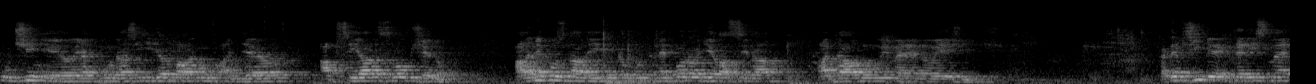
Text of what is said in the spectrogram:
učinil, jak mu nařídil pánův anděl a přijal svou ženu. Ale nepoznal ji, dokud neporodila syna a dal mu jméno Ježíš. Tak ten příběh, který jsme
